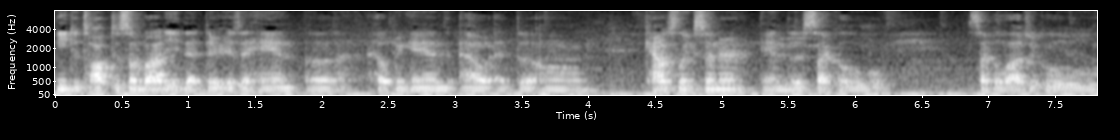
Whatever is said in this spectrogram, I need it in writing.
need to talk to somebody, that there is a hand, uh, helping hand out at the um, counseling center and the psycho, psychological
